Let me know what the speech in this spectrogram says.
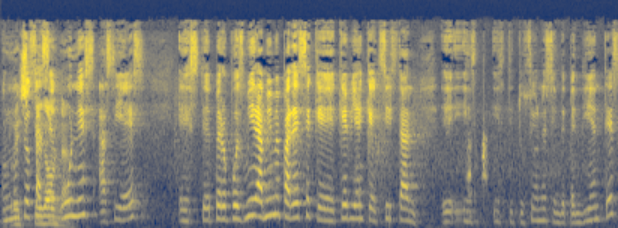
con muchos asegúnes, así es. Este, pero pues mira, a mí me parece que qué bien que existan eh, instituciones independientes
